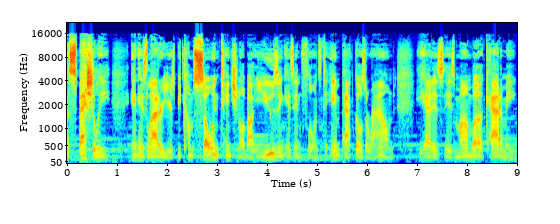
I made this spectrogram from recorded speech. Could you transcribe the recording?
especially in his latter years, become so intentional about using his influence to impact those around. He had his, his Mamba Academy,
